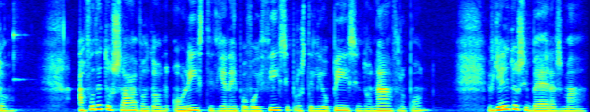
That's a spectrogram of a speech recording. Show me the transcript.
28 αφού δεν το Σάββατον ορίστη για να υποβοηθήσει προς τελειοποίηση των άνθρωπων, βγαίνει το συμπέρασμα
